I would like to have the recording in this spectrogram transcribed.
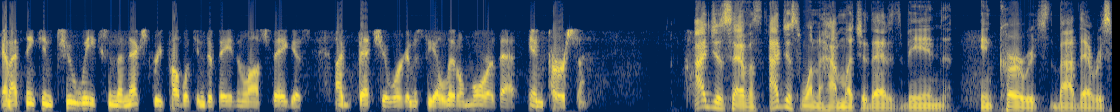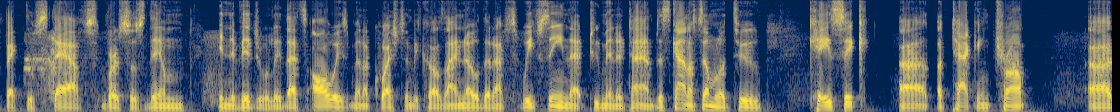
And I think in two weeks in the next Republican debate in Las Vegas, I bet you we're going to see a little more of that in person. I just have a, I just wonder how much of that is being encouraged by their respective staffs versus them individually. That's always been a question because I know that I've, we've seen that too many times. It's kind of similar to Kasich uh, attacking Trump. Uh,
